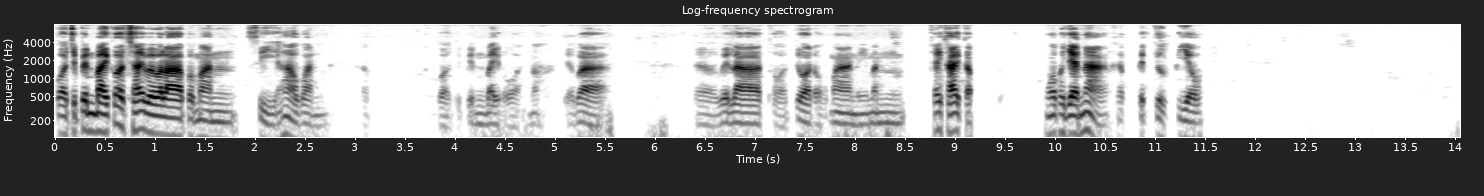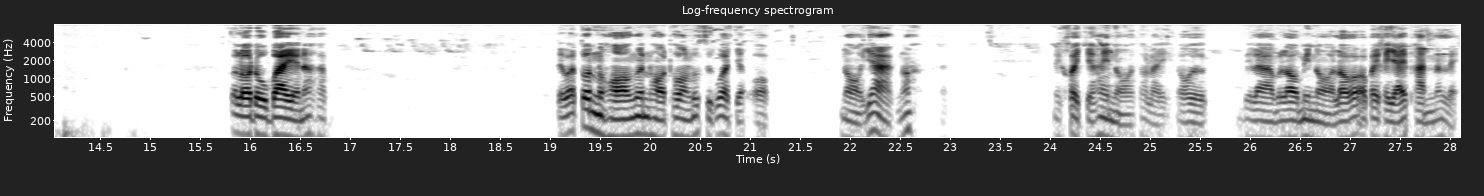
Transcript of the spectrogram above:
กว่าจะเป็นใบก็ใช้เวลาประมาณสี่ห้าวันครับ กว่าจะเป็นใบอ่อนเนาะแต่ว่าเอ่อเวลาถอดยอดออกมานี่มันคล้ายๆกับหัวพญานาคครับ เป็นเกลือกเกลียว ก็รอดูใบนะครับ แต่ว่าต้นหอเงินหอทองรู้สึกว่าจะออกหน่อยากเนาะไม่ค่อยจะให้หน่อเท่าไหร่เราเวลาเรามีหน่อเราก็เอาไปขยายพันธุ์นั่นแหละ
